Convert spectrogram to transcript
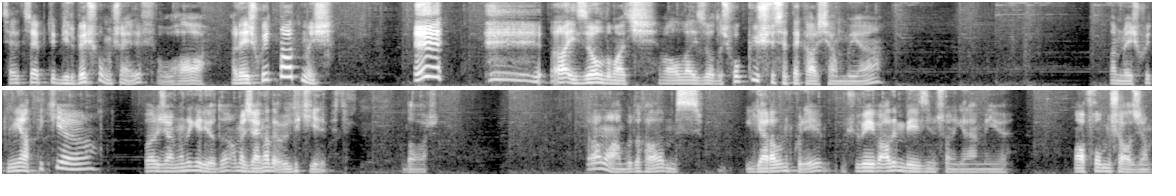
Set trap'te 1.5 olmuş lan herif. Oha. Rage quit mi atmış? Aa izi oldu maç. Vallahi izi oldu. Çok güçlü sete karşılan bu ya. Lan Rage quit niye attı ki ya? Bu ara Jungle'da geliyordu ama Jungle da öldü ki herif. Bu da var. Tamam abi burada kalalım biz. Yaralım kuleyi. Şu wave'i alayım base'leyeyim sonra gelen meyve. Mahvolmuş alacağım.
